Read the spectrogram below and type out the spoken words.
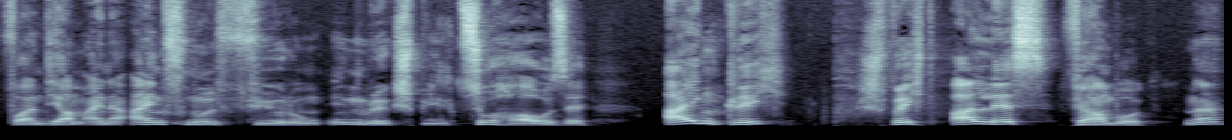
Vor allem, die haben eine 1-0-Führung im Rückspiel zu Hause. Eigentlich spricht alles für Hamburg. Ne?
